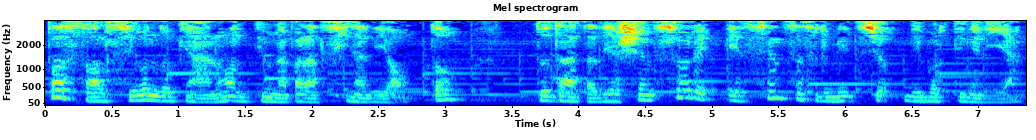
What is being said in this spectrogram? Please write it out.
posto al secondo piano di una palazzina di 8, dotata di ascensore e senza servizio di portineria,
